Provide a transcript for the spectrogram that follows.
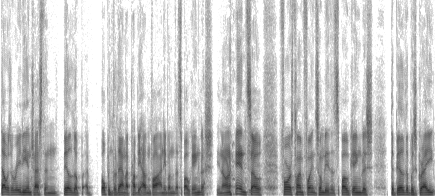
that was a really interesting build up. Uh, Up until then, I probably hadn't fought anyone that spoke English. You know what I mean? So first time fighting somebody that spoke English. The build up was great.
